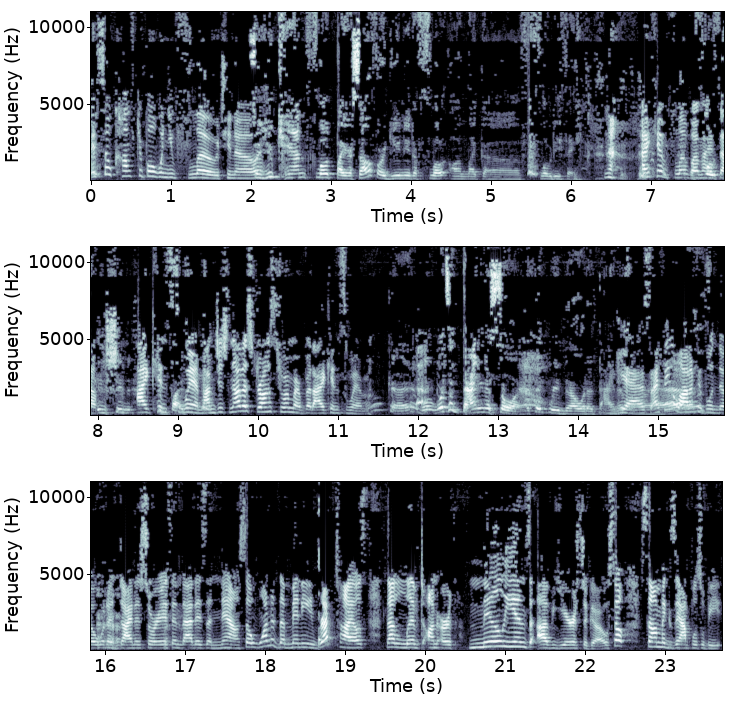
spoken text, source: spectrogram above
It's so comfortable when you float, you know. So you can float by yourself, or do you need to float on like a floaty thing? I can float by myself. I can swim. I'm just not a strong swimmer, but I can swim. Okay. Well, what's a dinosaur? I think we know what a dinosaur Yes, I think a lot of is. people know what a dinosaur is, and that is a noun. So, one of the many reptiles that lived on Earth millions of years ago. So, some examples would be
